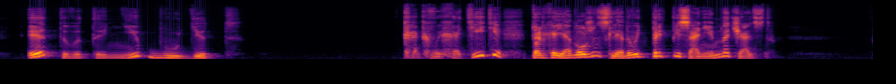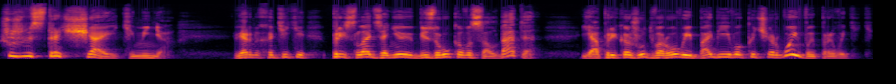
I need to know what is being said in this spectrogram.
— этого-то не будет. Как вы хотите, только я должен следовать предписаниям начальства. Что ж вы стращаете меня? — Верно, хотите прислать за нею безрукого солдата? Я прикажу дворовой бабе его кочергой выпроводить.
